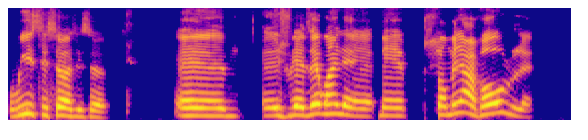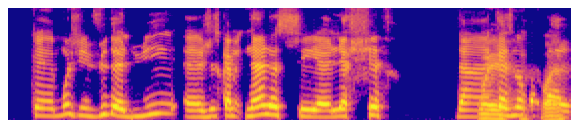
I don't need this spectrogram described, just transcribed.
Oui, c'est ça, c'est ça. Euh, je voulais dire, ouais, le, mais son meilleur rôle que moi j'ai vu de lui jusqu'à maintenant, c'est le chiffre dans Casino Royale.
